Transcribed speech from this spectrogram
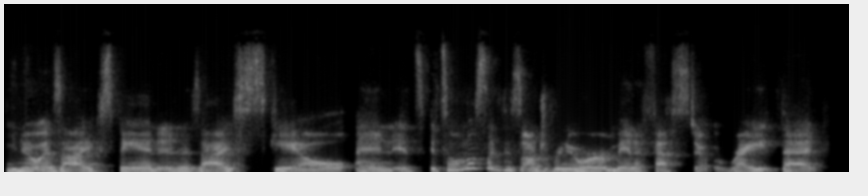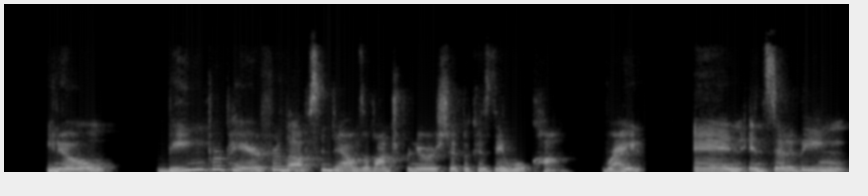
you know as i expand and as i scale. And it's it's almost like this entrepreneur manifesto right? That you know being prepared for the ups and downs of entrepreneurship because they will come right? And instead of being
